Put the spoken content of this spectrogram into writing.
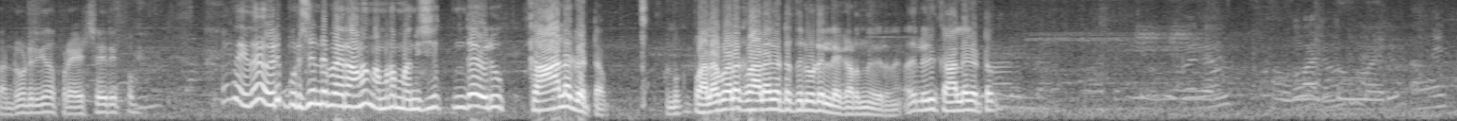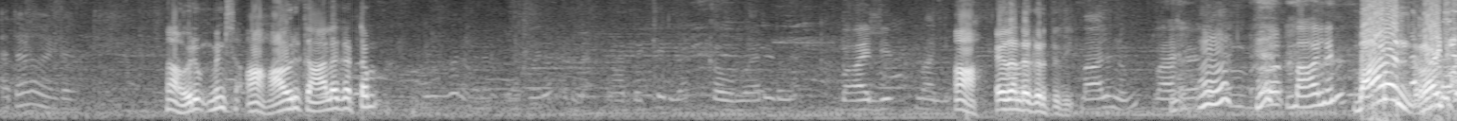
കണ്ടുകൊണ്ടിരിക്കുന്ന പ്രേക്ഷകരിപ്പം ഇത് ഇത് ഒരു പുരുഷന്റെ പേരാണ് നമ്മുടെ മനുഷ്യന്റെ ഒരു കാലഘട്ടം. നമുക്ക് പല പല കാലഘട്ടത്തിലൂടെ അല്ലേ കടന്നു വരുന്നത്. അതിലൊരു കാലഘട്ടം. ആ ഒരു മീൻസ് ആ ആ ഒരു കാലഘട്ടം. അതൊക്കെയല്ല കൗമാരല്ല ബാല്യം ആ ഏതാണ്ടൊക്കെ എടുത്തതി. ബാലനും ബാലൻ. ബാലൻ റൈറ്റ്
